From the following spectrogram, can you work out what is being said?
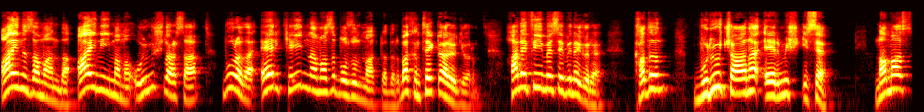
aynı zamanda aynı imama uymuşlarsa burada erkeğin namazı bozulmaktadır. Bakın tekrar ediyorum. Hanefi mezhebine göre kadın buluğ çağına ermiş ise namaz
